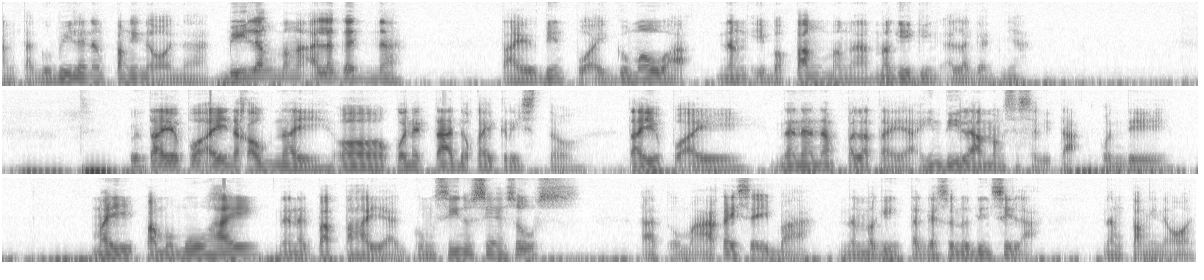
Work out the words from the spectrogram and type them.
ang tagubilan ng Panginoon na bilang mga alagad na, tayo din po ay gumawa ng iba pang mga magiging alagad niya. Kung tayo po ay nakaugnay o konektado kay Kristo, tayo po ay nananampalataya hindi lamang sa salita, kundi may pamumuhay na nagpapahayag kung sino si Jesus at umaakay sa iba na maging tagasunod din sila ng Panginoon.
